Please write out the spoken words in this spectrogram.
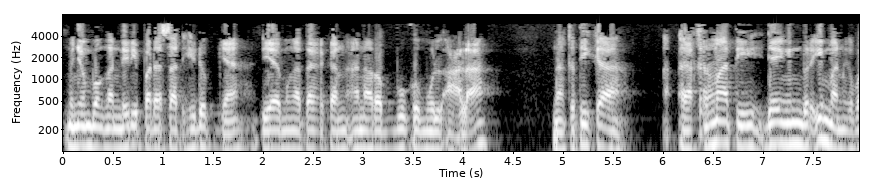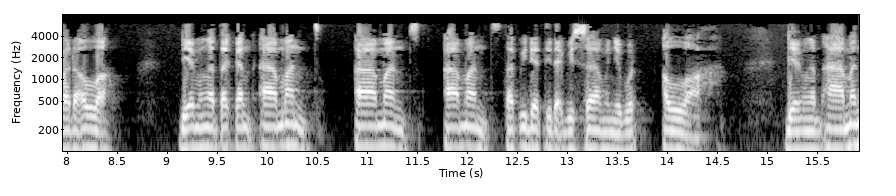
menyombongkan diri pada saat hidupnya, dia mengatakan ana rabbukumul a'la. Nah, ketika akan mati, dia ingin beriman kepada Allah. Dia mengatakan aman, aman, aman, tapi dia tidak bisa menyebut Allah. Dia mengatakan aman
